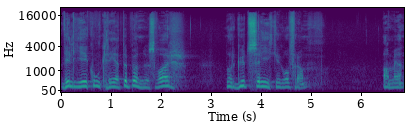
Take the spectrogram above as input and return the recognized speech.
vil gi konkrete bønnesvar når Guds rike går fram. Amen.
